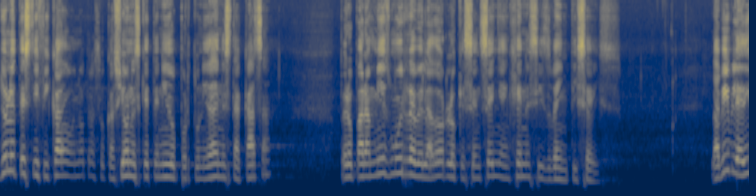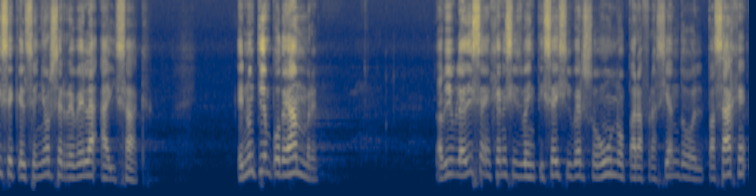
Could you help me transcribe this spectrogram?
Yo lo he testificado en otras ocasiones que he tenido oportunidad en esta casa, pero para mí es muy revelador lo que se enseña en Génesis 26. La Biblia dice que el Señor se revela a Isaac en un tiempo de hambre. La Biblia dice en Génesis 26 y verso 1, parafraseando el pasaje,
